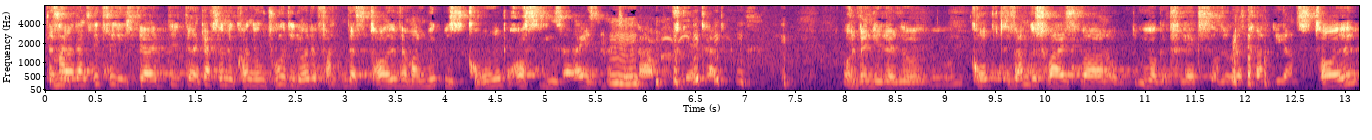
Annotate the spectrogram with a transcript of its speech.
Das war ganz witzig. Da, da gab es so eine Konjunktur, die Leute fanden das toll, wenn man möglichst grob rostiges Eisen Mhm. zum Laden gestellt hat. Und wenn die dann so grob zusammengeschweißt waren und übergeflext und so, das fanden die ganz toll,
